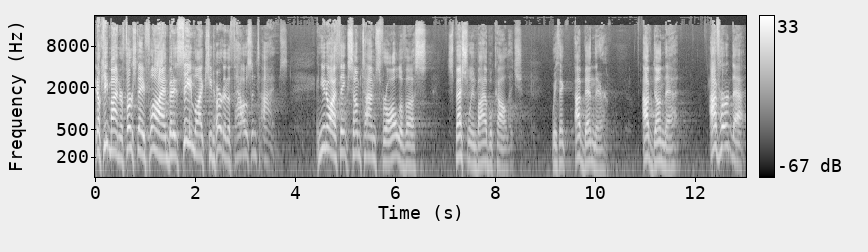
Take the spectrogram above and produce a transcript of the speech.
You know, keep in mind her first day flying, but it seemed like she'd heard it a thousand times. And you know, I think sometimes for all of us, especially in Bible college, we think, I've been there. I've done that. I've heard that.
